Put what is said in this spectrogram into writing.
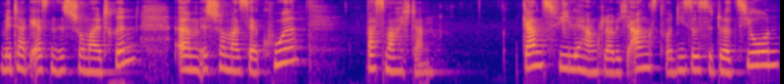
Mittagessen ist schon mal drin, ähm, ist schon mal sehr cool. Was mache ich dann? Ganz viele haben, glaube ich, Angst vor dieser Situation.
